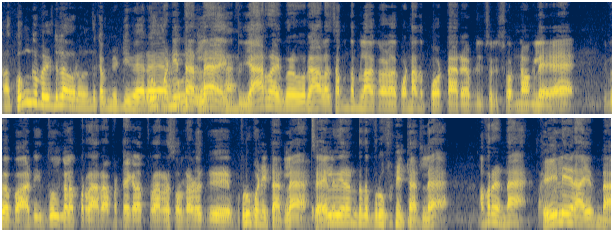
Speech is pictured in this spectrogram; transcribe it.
ஆனா கொங்கு பெல்ட்ல அவர் வந்து கம்யூனிட்டி வேற பண்ணிட்டார்ல. யாரா இப்ப ஒரு ஆளை சம்மந்தம் இல்லாத கொண்டாந்து போட்டாரு அப்படின்னு சொல்லி சொன்னவங்களே இப்ப அடி தூள் கலப்புறாரா பட்டை கலப்புறாரா சொல்ற அளவுக்கு ப்ரூவ் பண்ணிட்டார்ல. செயல் வீரன்றதை ப்ரூவ் பண்ணிட்டார்ல. அப்புறம் என்ன? ஃபெயிலியர் ஆயிருந்தா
